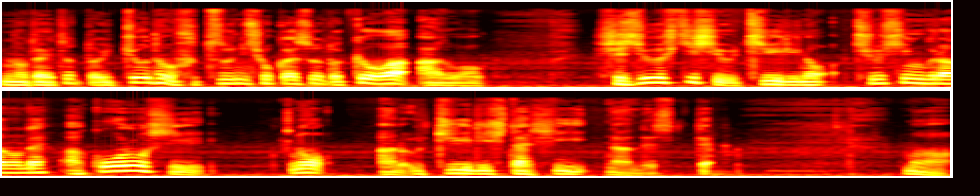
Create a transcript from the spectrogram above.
ので、ちょっと一応でも普通に紹介すると、今日は、あの、四十七士討ち入りの中心蔵のね、赤穂浪士のあの、討ち入りした日なんですって。まあ、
